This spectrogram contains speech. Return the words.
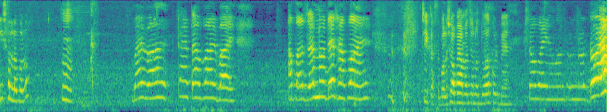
ইনশাল্লাহ বলো। Bye bye tata bye bye. আবার জন্য দেখা পায় ঠিক আছে বলো সবাই আমার জন্য দোয়া করবেন। সবাই আমার জন্য দয়া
